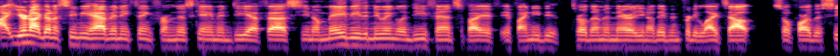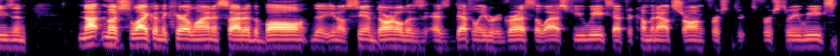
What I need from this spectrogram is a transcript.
I, you're not going to see me have anything from this game in DFS. You know, maybe the New England defense, if I if, if I need to throw them in there, you know, they've been pretty lights out so far this season. Not much like on the Carolina side of the ball. That you know, Sam Darnold has, has definitely regressed the last few weeks after coming out strong first th- first three weeks.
